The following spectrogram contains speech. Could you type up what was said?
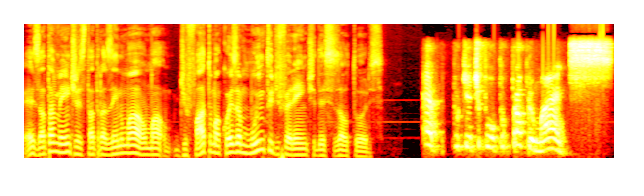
exatamente, você está trazendo uma, uma, de fato, uma coisa muito diferente desses autores. É, porque, tipo, pro próprio Marx,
